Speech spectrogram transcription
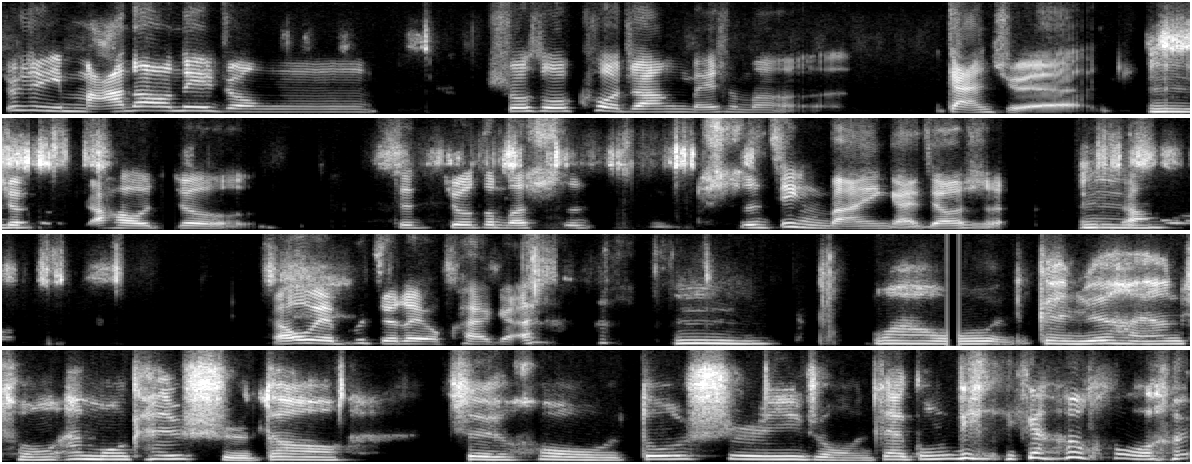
就是你麻到那种收缩扩张没什么感觉，嗯，就然后就。就就这么失失禁吧，应该就是，嗯，然后，然后我也不觉得有快感，嗯，哇，我感觉好像从按摩开始到最后都是一种在工地 干活的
